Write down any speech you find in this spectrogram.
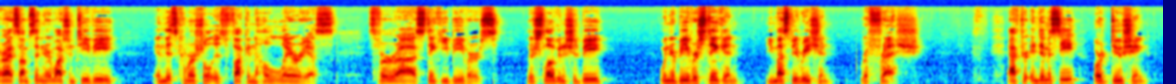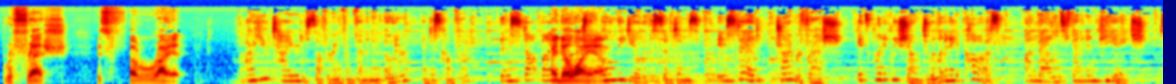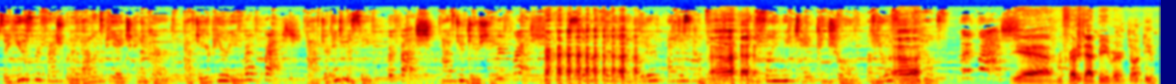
All right, so I'm sitting here watching TV, and this commercial is fucking hilarious. It's for uh, Stinky Beavers. Their slogan should be, "When your beaver's stinking, you must be reaching, refresh." After intimacy or douching, refresh. It's a riot. Are you tired of suffering from feminine odor and discomfort? Then stop by. I know I am. Only deal with the symptoms. Instead, try RepHresh. It's clinically shown to eliminate a cause, unbalanced feminine pH. So use RepHresh when unbalanced pH can occur after your period, RepHresh. after intimacy, RepHresh. after douching. RepHresh. Stop feminine odor and discomfort, and finally take control of your feminine health. RepHresh. Yeah, refresh that beaver. Talk to you.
